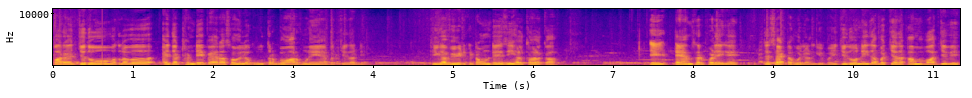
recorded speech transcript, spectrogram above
ਪਰ ਜਦੋਂ ਮਤਲਬ ਐਦਾਂ ਠੰਡੇ ਪੈਰ ਆ ਸਮਝ ਲਓ ਕਬੂਤਰ ਬਿਮਾਰ ਹੋਣੇ ਆ ਬੱਚੇ ਤੁਹਾਡੇ। ਠੀਕ ਆ, weight ਘਟਾਉਣ ਡੇ ਸੀ ਹਲਕਾ ਹਲਕਾ। ਤੇ ਟਾਈਮ ਸਿਰ ਫੜੇ ਗਏ ਤੇ ਸੈੱਟ ਹੋ ਜਾਣਗੇ ਬਾਈ ਜਦੋਂ ਨਹੀਂ ਤਾਂ ਬੱਚਿਆਂ ਦਾ ਕੰਮ ਵੱਧ ਜਾਵੇ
